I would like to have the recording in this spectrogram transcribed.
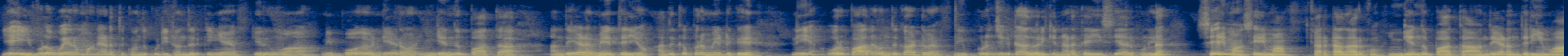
ஏன் இவ்வளோ உயரமான இடத்துக்கு வந்து கூட்டிகிட்டு வந்திருக்கீங்க. இருமா நீ போக வேண்டிய இடம் இங்கேருந்து பார்த்தா அந்த இடமே தெரியும். அதுக்கப்புறமேட்டுக்கு நீ ஒரு பாதை வந்து காட்டுவேன். நீ புரிஞ்சுக்கிட்டு அது வரைக்கும் நடக்க ஈஸியாக இருக்கும்ல. சரிம்மா சரிம்மா. கரெக்டாக தான் இருக்கும். இங்கேருந்து பார்த்தா அந்த இடம் தெரியுமா?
